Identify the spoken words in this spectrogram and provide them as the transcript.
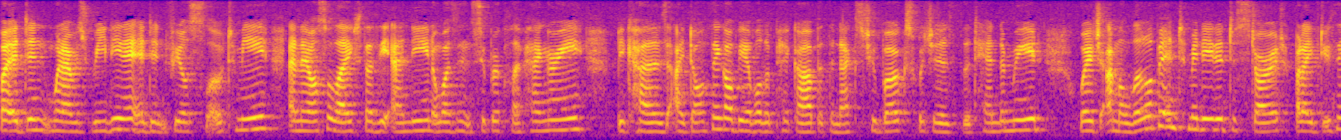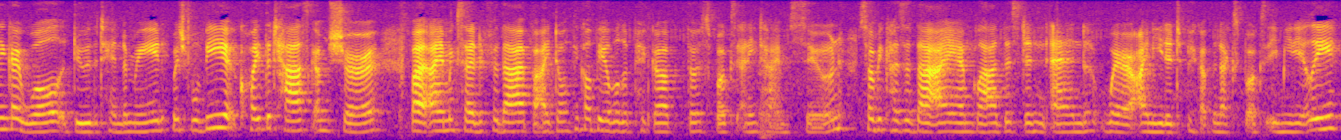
but it didn't, when I was reading it, it didn't feel slow to me. And I also liked that the ending wasn't super cliffhangery because I don't think I'll be able to pick up the next two books, which is the tandem read, which I'm a little bit intimidated to start, but I do think I will do the tandem read, which will be quite the task, I'm sure, but I am excited for that, but I don't think I'll be able to pick up those books anytime soon. So because of that, I am glad this didn't end where I needed to pick up the next books immediately.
